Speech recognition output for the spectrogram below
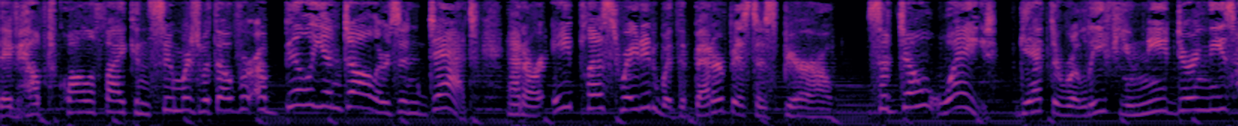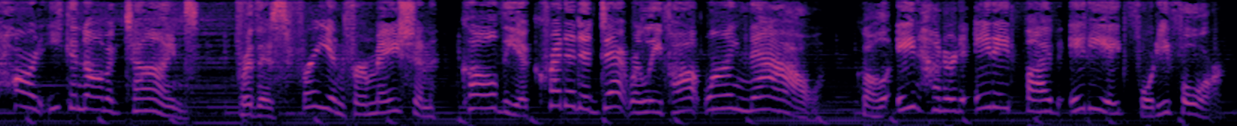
They've helped qualify consumers with over a billion dollars in debt and are A-plus rated with the Better Business Bureau. So don't wait. Get the relief you need during these hard economic times. For this free information, call the Accredited Debt Relief Hotline now. Call 800-885-8844.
